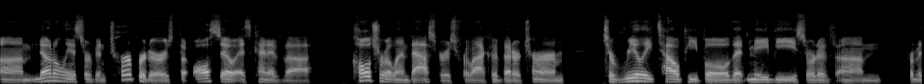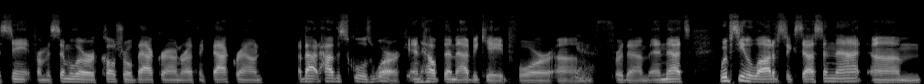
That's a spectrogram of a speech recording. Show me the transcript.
um, not only as sort of interpreters, but also as kind of uh, cultural ambassadors, for lack of a better term, to really tell people that maybe sort of um, from a from a similar cultural background or ethnic background about how the schools work and help them advocate for um, Yes. for them. And that's we've seen a lot of success in that. Um,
